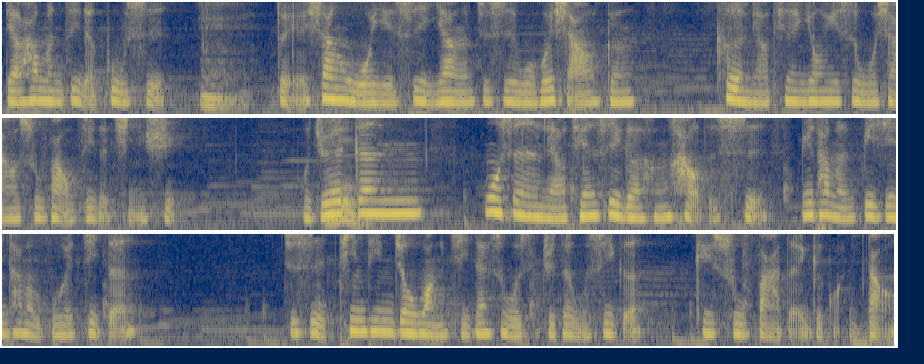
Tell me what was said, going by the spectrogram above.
聊他们自己的故事。嗯。对，像我也是一样，就是我会想要跟客人聊天的用意是我想要抒发我自己的情绪。我觉得跟陌生人聊天是一个很好的事，因为他们毕竟他们不会记得，就是听听就忘记。但是我是觉得我是一个可以抒发的一个管道。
